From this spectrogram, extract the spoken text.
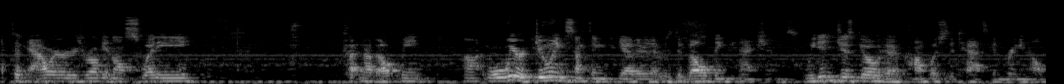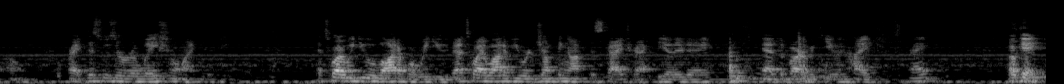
It took hours. We're all getting all sweaty, cutting up elk meat. Uh, well, we were doing something together that was developing connections. We didn't just go to accomplish the task and bring an elk home right? This was a relational activity. That's why we do a lot of what we do. That's why a lot of you were jumping off the SkyTrack the other day at the barbecue and hike, right? Okay,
